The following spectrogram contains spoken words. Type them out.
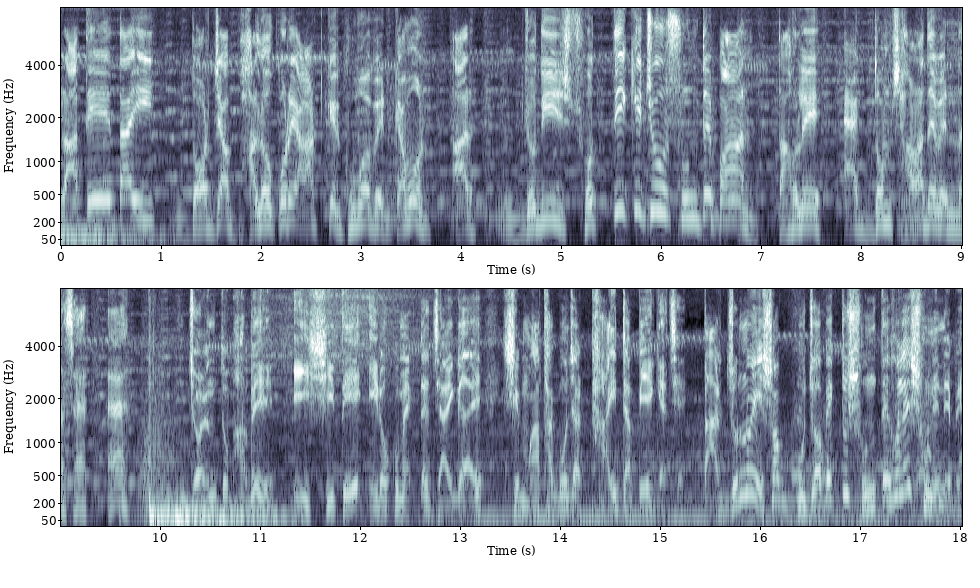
রাতে তাই দরজা ভালো করে আটকে ঘুমাবেন, কেমন? আর যদি সত্যি কিছু শুনতে পান, তাহলে একদম সাড়া দেবেন না, স্যার হ্যাঁ? জয়ন্ত ভাবে এই শীতে এরকম একটা জায়গায় সে মাথা গোঁজার ঠাইটা পেয়ে গেছে। তার জন্য এসব গুজব একটু শুনতে হলে শুনে নেবে।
